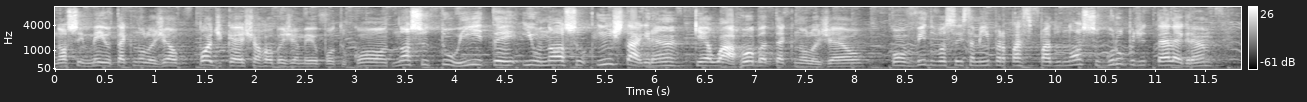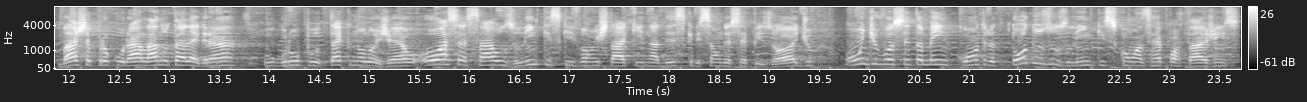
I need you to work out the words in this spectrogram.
nosso e-mail tecnologelpodcast.gmail.com, nosso Twitter e o nosso Instagram, que é o arroba tecnologel. Convido vocês também para participar do nosso grupo de Telegram. Basta procurar lá no Telegram o grupo Tecnologel ou acessar os links que vão estar aqui na descrição desse episódio, onde você também encontra todos os links com as reportagens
